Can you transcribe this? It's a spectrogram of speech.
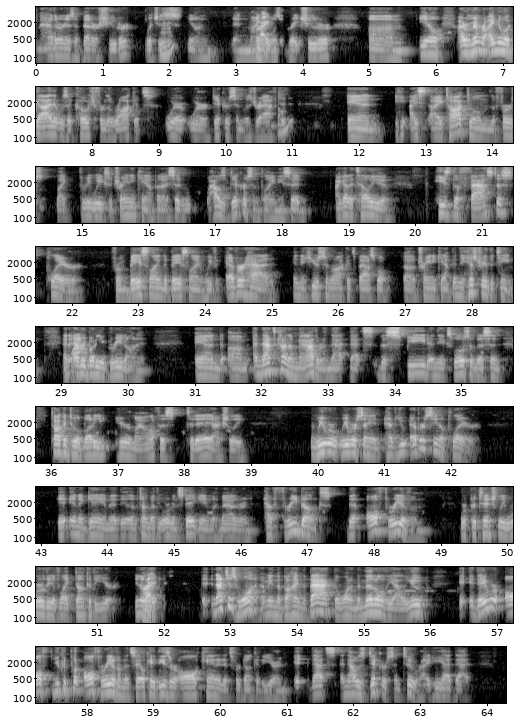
Mathurin is a better shooter, which is, mm-hmm. you know, and, Michael right. was a great shooter. Um, you know, I remember I knew a guy that was a coach for the Rockets where where Dickerson was drafted. Mm-hmm and he, I, I talked to him the first like three weeks of training camp, and I said, "How's Dickerson playing?" He said, "I got to tell you, he's the fastest player from baseline to baseline we've ever had in the Houston Rockets basketball uh, training camp in the history of the team, and wow. everybody agreed on it." And um, and that's kind of Mathurin that that's the speed and the explosiveness. And talking to a buddy here in my office today, actually, we were we were saying, have you ever seen a player in, in a game that I'm talking about the Oregon State game with Mathurin have three dunks that all three of them were potentially worthy of like dunk of the year? You know, right. like not just one. I mean, the behind the back, the one in the middle, the alley oop. They were all. You could put all three of them and say, okay, these are all candidates for dunk of the year. And it, that's and that was Dickerson too, right? He had that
